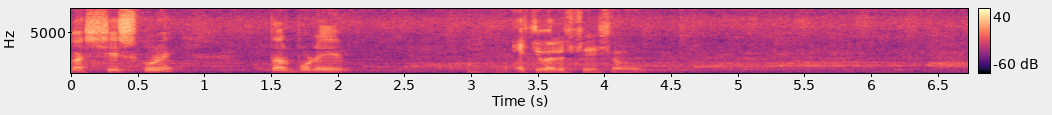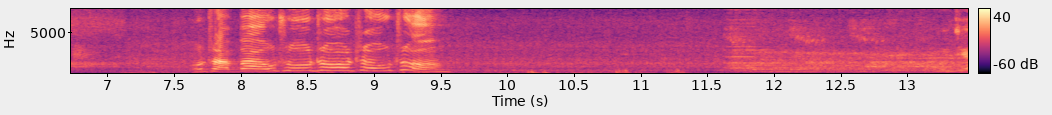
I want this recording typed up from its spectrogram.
কাজ শেষ করে তারপরে একেবারে ফ্রেশ হব। উঠো আব্বা, উঠো উঠো উঠো উঠো। যে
